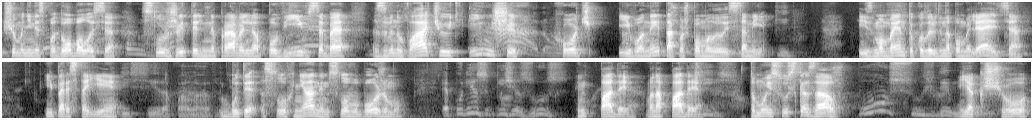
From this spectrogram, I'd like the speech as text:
що мені не сподобалося. Служитель неправильно повів себе, звинувачують інших, хоч і вони також помилились самі. І з моменту, коли людина помиляється і перестає бути слухняним Слову Божому, він падає, вона падає. Тому Ісус сказав: якщо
